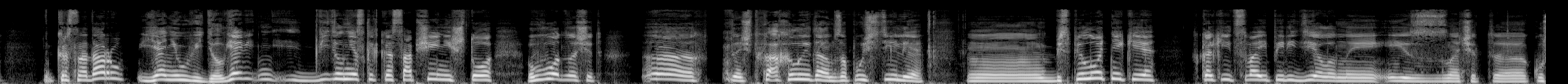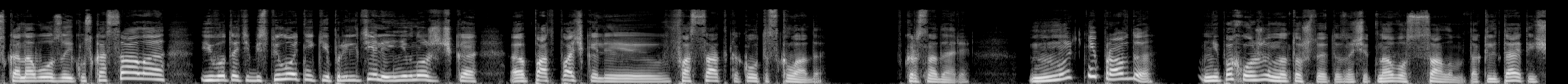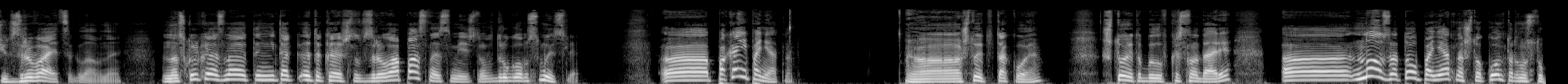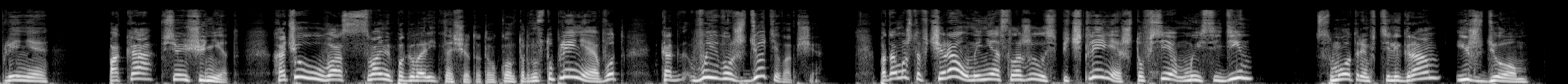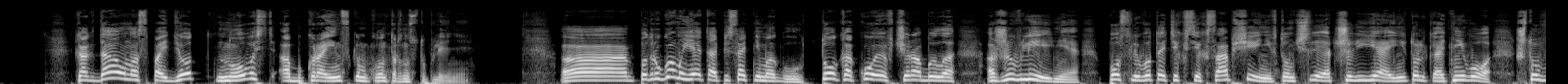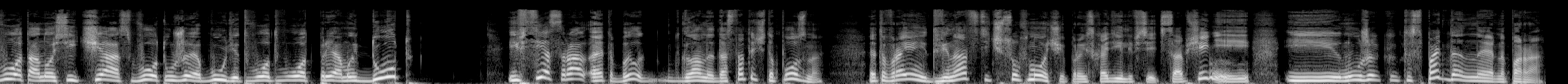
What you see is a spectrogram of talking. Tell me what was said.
Краснодару я не увидел. Я видел несколько сообщений, что вот, значит, значит, хохлы там запустили беспилотники, какие-то свои переделанные из, значит, э, куска навоза и куска сала, и вот эти беспилотники прилетели и немножечко э, подпачкали фасад какого-то склада в Краснодаре. Ну, это неправда. Не похоже на то, что это, значит, навоз с салом так летает и еще и взрывается, главное. Насколько я знаю, это не так, это, конечно, взрывоопасная смесь, но в другом смысле. А, пока непонятно, а, что это такое что это было в Краснодаре. А, но зато понятно, что контрнаступление пока все еще нет. Хочу у вас с вами поговорить насчет этого контрнаступления. Вот как вы его ждете вообще? Потому что вчера у меня сложилось впечатление, что все мы сидим, смотрим в Телеграм и ждем, когда у нас пойдет новость об украинском контрнаступлении. А, по-другому я это описать не могу. То, какое вчера было оживление после вот этих всех сообщений, в том числе от Ширия и не только от него, что вот оно сейчас, вот уже будет, вот-вот прям идут, и все сразу... Это было, главное, достаточно поздно. Это в районе 12 часов ночи происходили все эти сообщения, и, и ну, уже как-то спать, да, наверное, пора.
